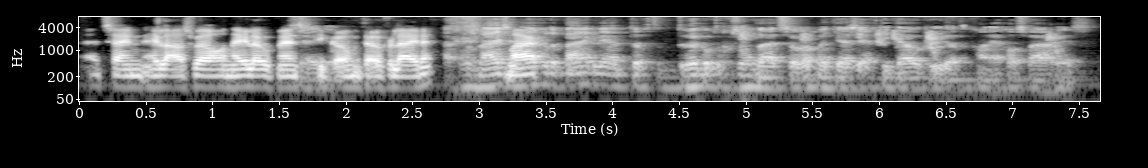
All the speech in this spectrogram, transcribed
het zijn helaas wel een hele hoop mensen die komen te overlijden. Ja, volgens mij is Maar- het een van de pijnlijke druk op de gezondheidszorg, wat jij zegt, die docu, dat het gewoon echt wel zwaar is.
